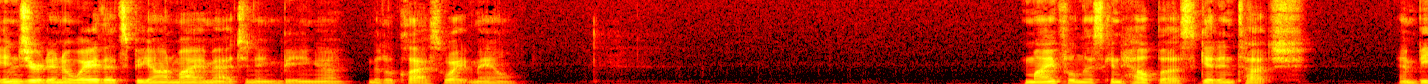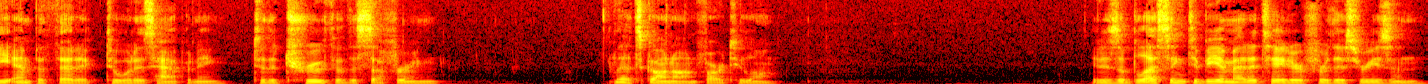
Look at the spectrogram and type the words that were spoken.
injured in a way that's beyond my imagining being a middle class white male. Mindfulness can help us get in touch and be empathetic to what is happening, to the truth of the suffering that's gone on far too long. It is a blessing to be a meditator for this reason,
